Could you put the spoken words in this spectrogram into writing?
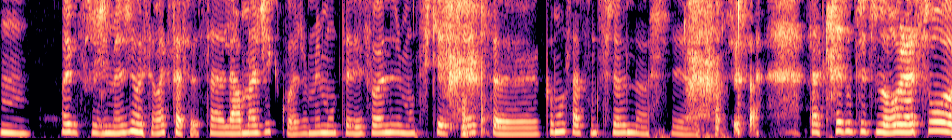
Hmm. Oui, parce que j'imagine, ouais, c'est vrai que ça, fait, ça a l'air magique, quoi. Je mets mon téléphone, j'ai mon ticket de caisse, euh, comment ça fonctionne? C'est ça. ça crée tout de suite une relation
